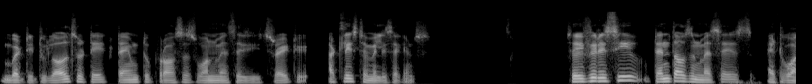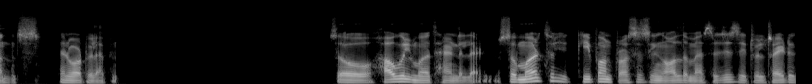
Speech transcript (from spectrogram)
but it will also take time to process one message each, right? At least a milliseconds. So if you receive 10,000 messages at once, then what will happen? So how will Mirth handle that? So Mirth will keep on processing all the messages. It will try to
